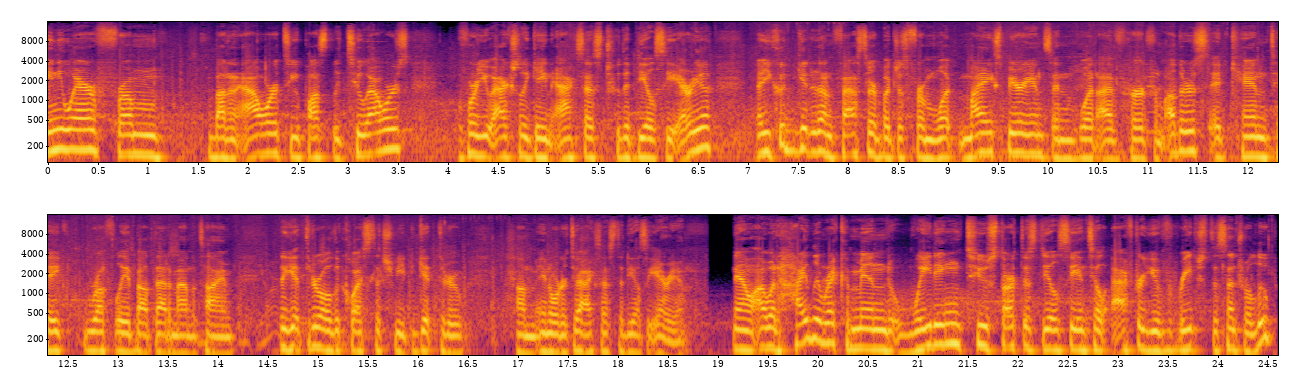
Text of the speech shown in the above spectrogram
anywhere from about an hour to possibly two hours before you actually gain access to the DLC area. Now you could get it done faster, but just from what my experience and what I've heard from others, it can take roughly about that amount of time to get through all the quests that you need to get through um, in order to access the DLC area. Now, I would highly recommend waiting to start this DLC until after you've reached the central loop,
